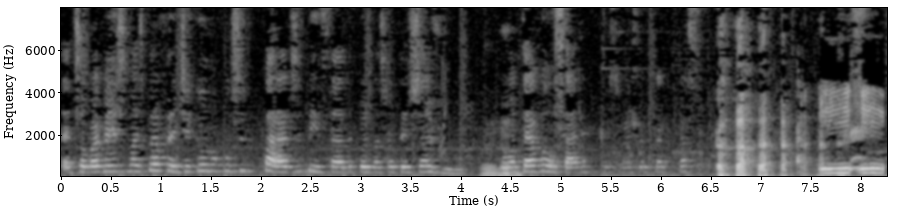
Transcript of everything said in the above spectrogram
A gente só vai ver isso mais pra frente. É que eu não consigo parar de pensar depois mais pra frente na ajuda. Uhum. Vamos até avançar, né? Porque senão a gente vai ficar aqui pra. E, e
